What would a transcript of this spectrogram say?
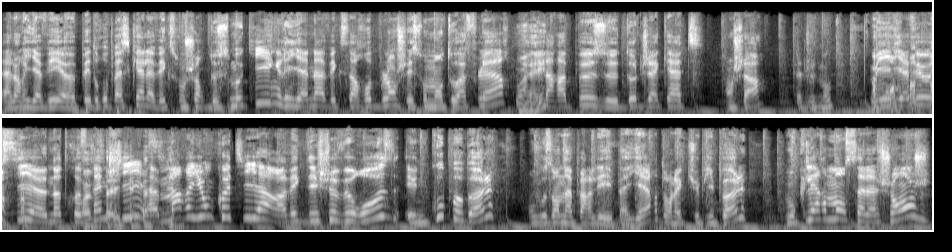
Alors il y avait euh, Pedro Pascal avec son short de smoking, Rihanna avec sa robe blanche et son manteau à fleurs, Ouais. la rappeuse Doja Cat en chat, jeu de mots. Mais il y avait aussi euh, notre Ouais, ça a Frenchie euh, facile. Marion Cotillard avec des cheveux roses et une coupe au bol. On vous en a parlé bah, hier dans l'actu People. Bon, clairement, ça la change.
